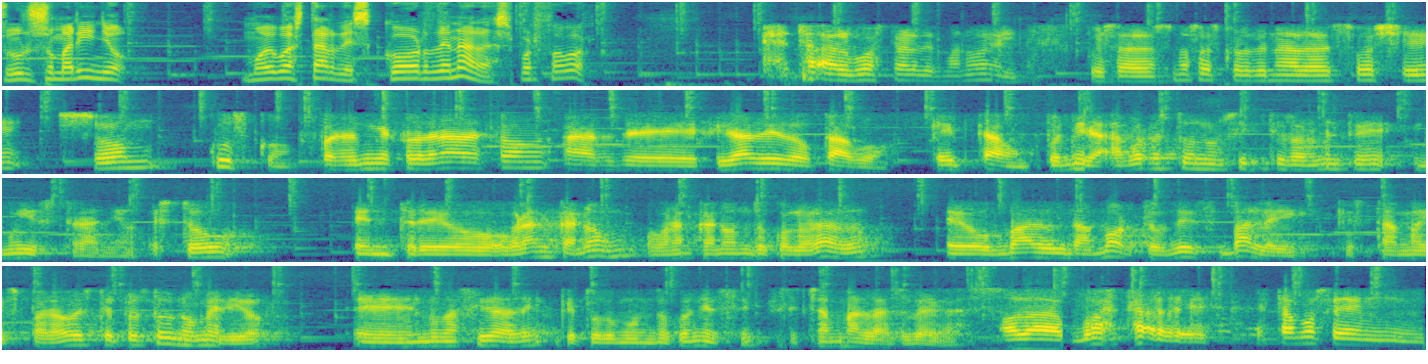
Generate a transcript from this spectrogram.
Surso Mariño, moi boas tardes, coordenadas, por favor. Que tal? Boas tardes, Manuel. Pois as nosas coordenadas hoxe son Cuzco. Pois as miñas coordenadas son as de Cidade do Cabo, Cape Town. Pois mira, agora estou nun sitio realmente moi extraño. Estou entre o Gran Canón, o Gran Canón do Colorado, e o Val da Morte, o Death Valley, que está máis para o oeste, pero estou no medio, eh, nunha cidade que todo o mundo coñece, que se chama Las Vegas. Hola, boas tardes. Estamos en,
